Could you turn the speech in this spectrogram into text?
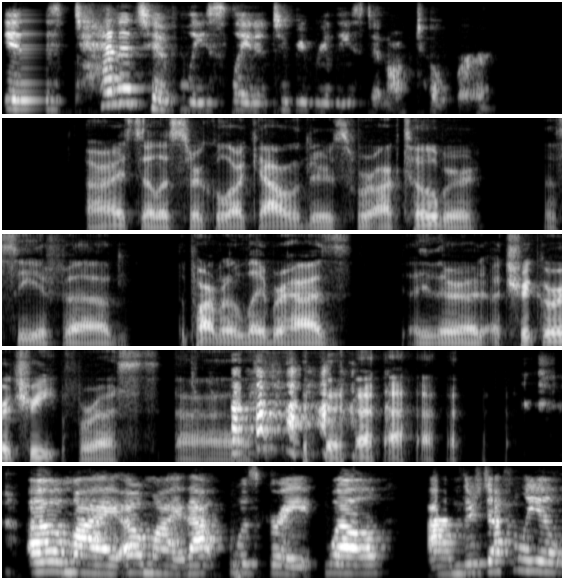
is tentatively slated to be released in October. All right, so let's circle our calendars for October. Let's see if um, Department of Labor has either a, a, trick or a treat for us. Uh... oh my, oh my, that was great. Well, um, there's definitely a,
